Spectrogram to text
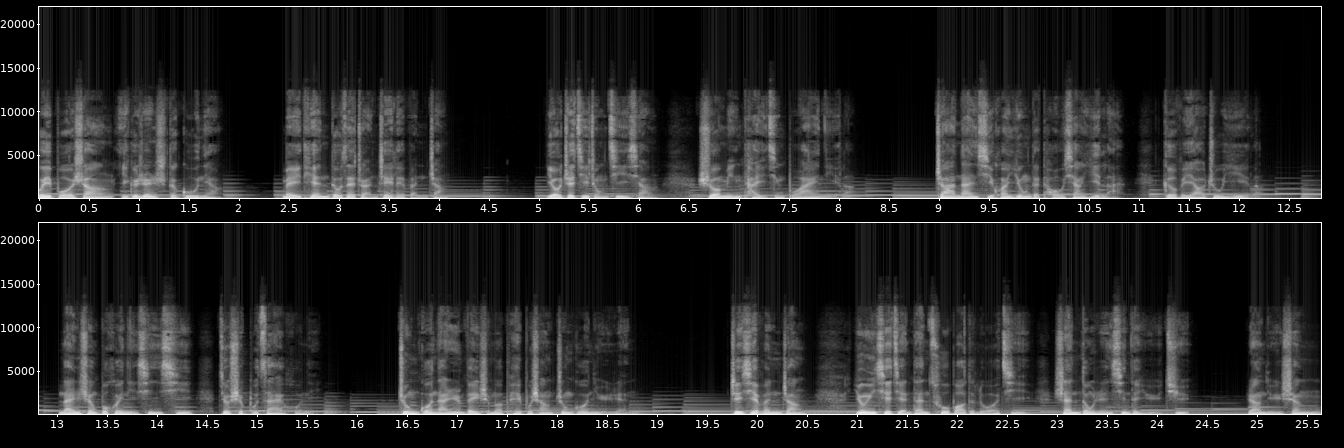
微博上一个认识的姑娘，每天都在转这类文章，有这几种迹象，说明他已经不爱你了。渣男喜欢用的头像一览，各位要注意了。男生不回你信息，就是不在乎你。中国男人为什么配不上中国女人？这些文章，用一些简单粗暴的逻辑、煽动人心的语句，让女生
